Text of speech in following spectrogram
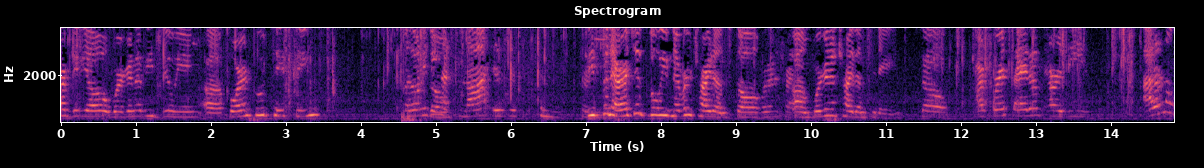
our video, we're gonna be doing uh, foreign food tasting. The only So- thing that's not is this. These Panera chips, but we've never tried them, so We're gonna try them. um, we're gonna try them today. So our first item are these. I don't know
